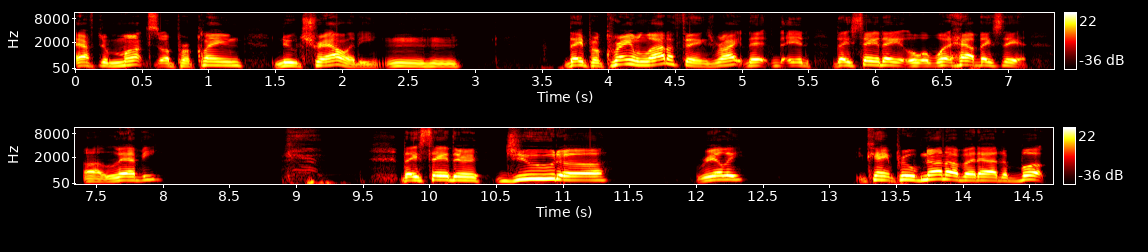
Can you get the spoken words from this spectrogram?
after months of proclaimed neutrality. Mm-hmm. They proclaim a lot of things, right? They, they, they say they, what have they said? Uh, Levi. they say they're Judah. Really? You can't prove none of it out of the book.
